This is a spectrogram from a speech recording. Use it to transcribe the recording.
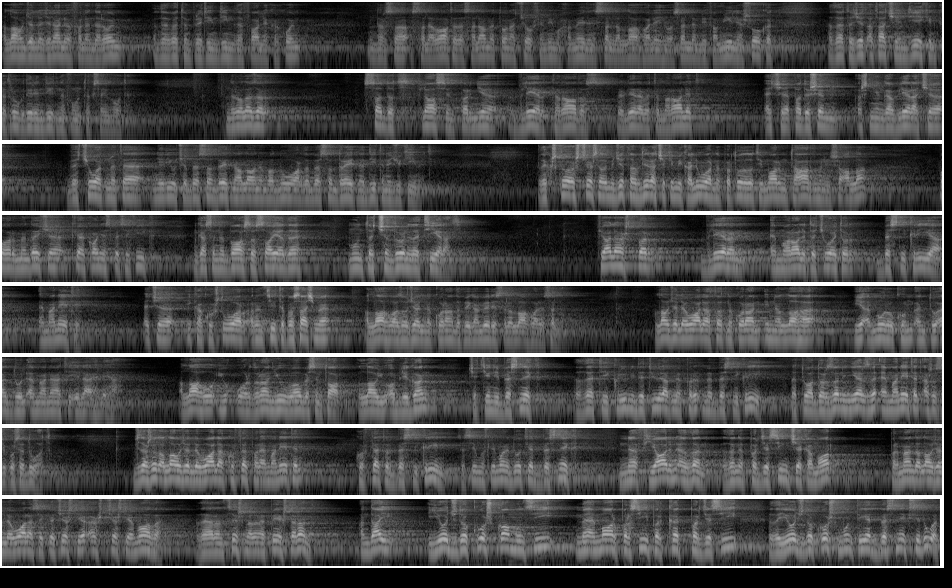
Allahun xhel-le xhelaluhu e falënderojmë dhe vetëm prej tij ndihmë dhe falje kërkojmë, ndërsa salavatet dhe selamet tona qofshin mbi Muhammedin sallallahu alaihi wasallam, mbi familjen, shokët dhe të gjithë ata që e ndjekin këtë rrugë deri në ditën e fundit të kësaj bote. Të nderuar vëllezër, sot do të flasim për një vlerë të radhës, prej vlerave të moralit, e që padyshim është një nga vlera që veçohet me te njeriu që beson drejt në Allahun e Madhëruar dhe beson drejt në ditën e gjykimit. Dhe kështu është që është edhe me gjitha vlerat që kemi kaluar nëpër to dhe do t'i marrim në të ardhmen, insha Allah, por mendoj që kjo e ka një specifikë ngase në bazë të saj edhe mund të qëndrojnë edhe tjerat. Fjala është për vlerën e moralit të quajtur besnikëria, emaneti, e që i ka kushtuar rëndësi të posaçme Allahu azze ve xhel në Kuran dhe Pejgamberi sallallahu alaihi wasallam. Allahu xhel-le ve ala thotë në Kur'an inna Allaha ya'murukum an tu'addu al-amanati ila ahliha. Allahu ju urdhëron ju o besimtar, Allahu ju obligon që të jeni besnikë dhe t'i kryeni detyrat me për, me besnikëri dhe t'ua dorëzoni njerëzve emanetet ashtu sikurse duhet. Gjithashtu Allahu xhel-le ve ala kur flet për emanetin, kur flet për besnikërinë, se si muslimani duhet të jetë besnik në fjalën e dhënë dhe në përgjegjësinë që e ka marrë, përmend Allahu xhel-le ve ala se kjo çështje është çështje e madhe dhe e rëndësishme dhe me peshë të rëndë. Andaj, jo çdokush ka mundësi me e marrë përsipër këtë përgjegjësi dhe jo çdokush mund të jetë besnik si duhet.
